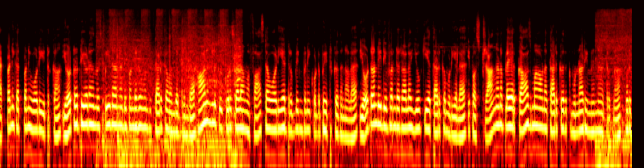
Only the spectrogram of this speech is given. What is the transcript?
கட் பண்ணி கட் பண்ணி ஓடிட்டு இருக்கான். யோ டுவெண்ட்டியோட அந்த ஸ்பீடான டிஃபெண்டரும் வந்து தடுக்க வந்துட்டு இருந்தா ஆளுங்களுக்கு குறுக்கால அவன் ஃபாஸ்டா ஓடியே ட்ரிப்ளிங் பண்ணி கொண்டு போயிட்டு இருக்கிறதுனால யோ டிஃபெண்டரால யோகியை தடுக்க முடியல. இப்போ ஸ்ட்ராங்கான பிளேயர் காஸ்மா அவனை தடுக்கிறதுக்கு முன்னாடி நின்றுட்டு இருக்கான் ஒரு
